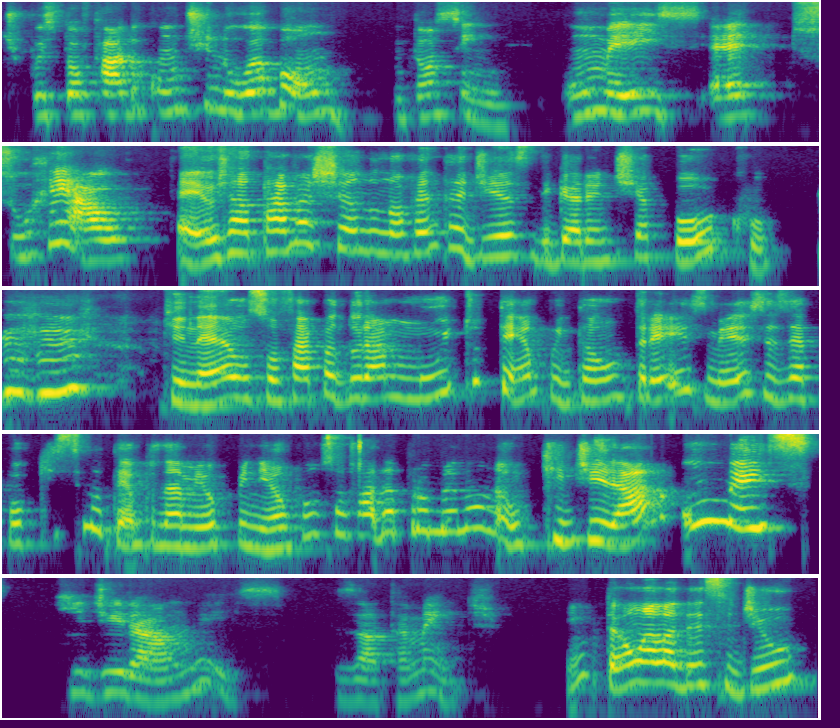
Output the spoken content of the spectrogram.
Tipo, o estofado continua bom. Então, assim, um mês é surreal. É, eu já estava achando 90 dias de garantia pouco. Uhum. Que, né, o sofá é para durar muito tempo. Então, três meses é pouquíssimo tempo, na minha opinião, para um sofá dar problema ou não. Que dirá um mês. Que dirá um mês, exatamente. Então, ela decidiu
